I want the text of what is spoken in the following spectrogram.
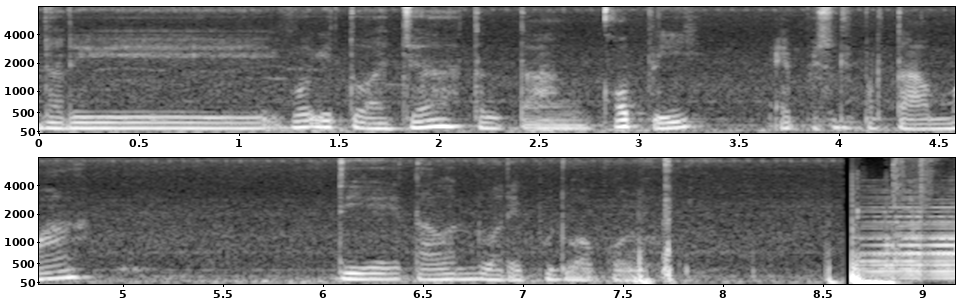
dari gue itu aja tentang kopi episode pertama di tahun 2020 Thank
